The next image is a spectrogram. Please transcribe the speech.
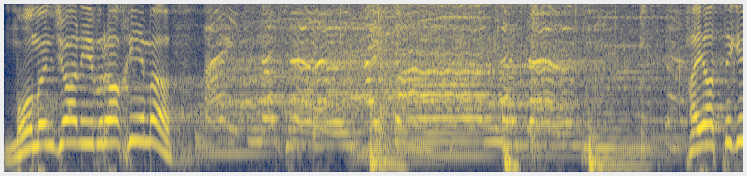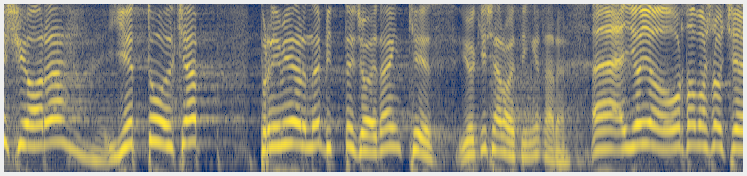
mo'minjon ibrohimov. Aytmasam aytolmasam. Hayotdagi shiori yetti o'lchab premyerni bitta joydan kes. Yoki sharoitingga qara. Yo'q yo'q o'rtoq boshlovchi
